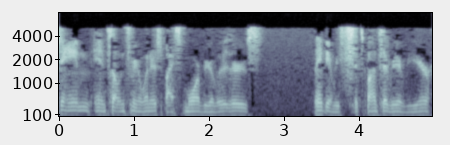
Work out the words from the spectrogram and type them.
shame in selling some of your winners, buy some more of your losers, maybe every six months, every every year.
